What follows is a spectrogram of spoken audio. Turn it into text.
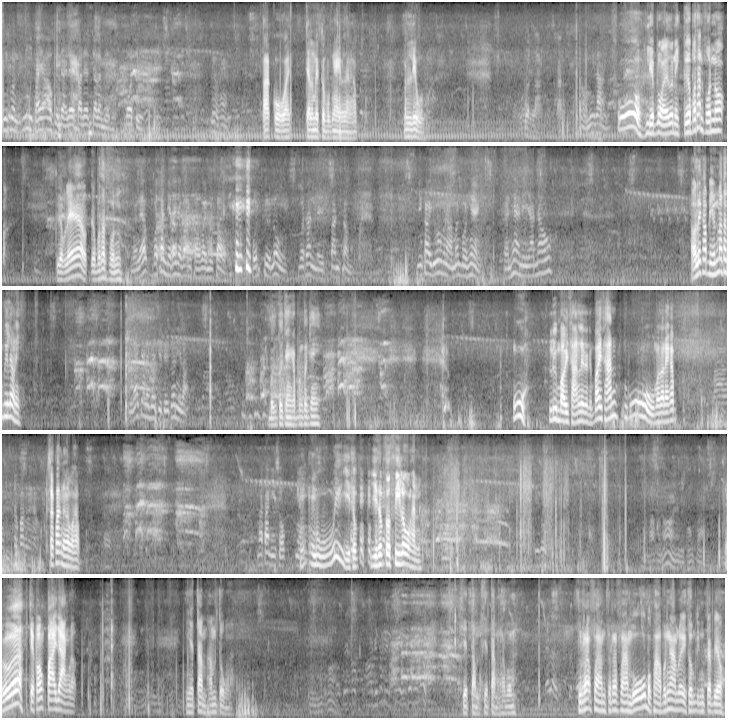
มีคนมีไปเอาขึ้นได้เลยปลาเลียนจระเม็ดบ่ถือเร็วแห้งปลาโกะ จระเม็ดตัวบกไงวะนะครับ มันเร็วอ๋อมีร่างโอ้เรียบร้อยแล้วตัวนี้เกือบพอท่านฝนเนาะเกือบแล้วเกือบพอท่านฝนนั่นแล้วบ่ท่านจะได้จะวางเขาไว้เมื่อเช้าฝนคือลงบ่ท่านในปันซ้ำยิ่งใครอยู่มันน่ะมันบ่แห้งแต่แห้งนี่ยาเน่าเอาเลยครับนี่มันมาทั้งพี่แล้วนี่แล้วจระเม็ดสิถือตัวนี้ล่ะ เบิ่งตัวใหญ่ครับเบิ่งตัวใหญ่อู้ลืมเบาอีสานเลยตัวนี้เบาอีสานอู้มาตอนไหนครับสักพักหนึ่งแล้วเปล่าครับมาท่านอีศพเนี่ยอู้ยยี่ทบยี่ทบตัวซีโร่หันเออเจ้าของปลาย่างแล้วเฮียตั้มหำตรง เสียต่ำเสียต่ำครับผม สุรฟาร์มสุรฟาร์มโอ้บอกผ่าผลงามเลยทมดินแป๊บเดียว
